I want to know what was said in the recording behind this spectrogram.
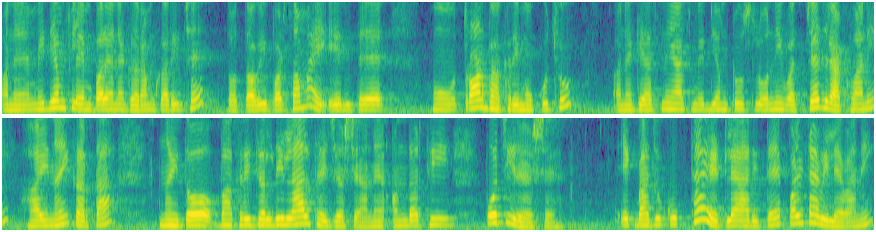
અને મીડિયમ ફ્લેમ પર એને ગરમ કરી છે. તો તવી પર સમાય એ રીતે હું ત્રણ ભાખરી મૂકું છું અને ગેસની આંચ મીડિયમ ટુ સ્લોની વચ્ચે જ રાખવાની. હાઈ નહીં કરતા, નહીં તો ભાખરી જલ્દી લાલ થઈ જશે અને અંદરથી પોચી રહેશે. એક બાજુ કૂક થાય એટલે આ રીતે પલટાવી લેવાની.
